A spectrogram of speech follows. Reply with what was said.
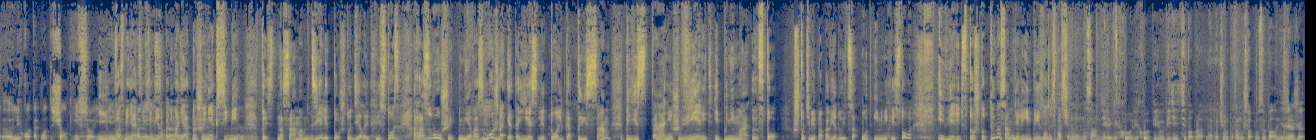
легко так вот щелк и все. И, и у вас и, меняется все миропонимание, да. отношение к себе. Угу. То есть на самом деле то, что делает Христос, разрушить невозможно это, если только ты сам перестанешь верить и понимать э, в то, что тебе проповедуется от имени Христова, и верить в то, что ты на самом деле им призван и спасен. Ну, на самом деле легко, легко переубедить в обратное. Почему? Потому что апостол Павел не зря же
